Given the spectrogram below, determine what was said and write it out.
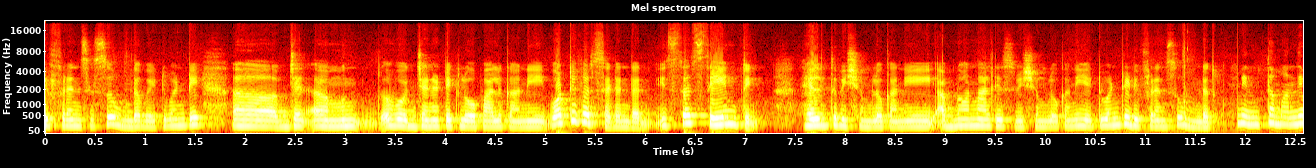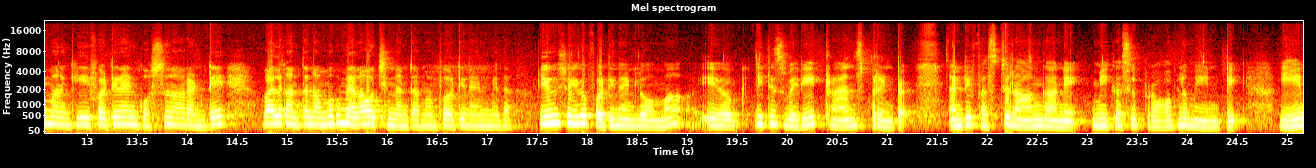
డిఫరెన్సెస్ ఉండవు. ఎటువంటి జెనెటిక్ లోపాలు కానీ whatever said and done it's the same thing health విషయంలో కానీ అబ్నార్మాలిటీస్ విషయంలో కానీ ఎటువంటి డిఫరెన్స్ ఉండదు. ఇంతమంది మనకి ఫర్టీ నైన్కి వస్తున్నారంటే వాళ్ళకి అంత నమ్మకం ఎలా వచ్చిందంటారు మ్యామ్ ఫర్టీ నైన్ మీద? యూజువల్గా ఫార్టీ నైన్లో అమ్మ ఇట్ ఈస్ వెరీ ట్రాన్స్పరెంట్ అంటే ఫస్ట్ రాగానే మీకు అసలు ప్రాబ్లం ఏంటి? ఏం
